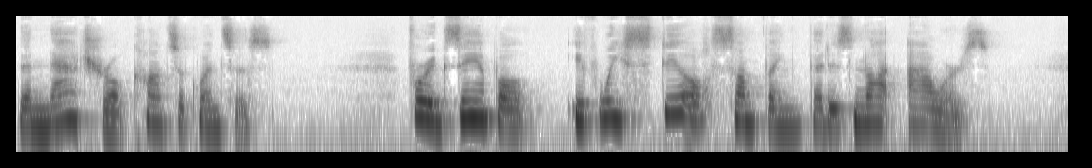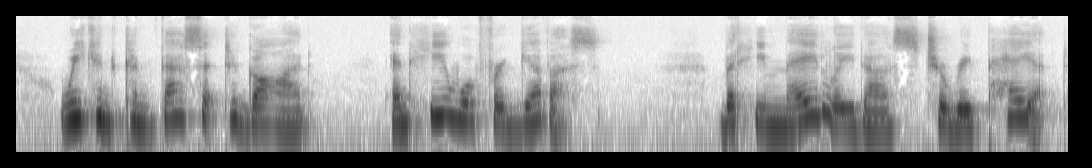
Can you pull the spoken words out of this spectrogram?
the natural consequences. For example, if we steal something that is not ours, we can confess it to God and He will forgive us. But He may lead us to repay it,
